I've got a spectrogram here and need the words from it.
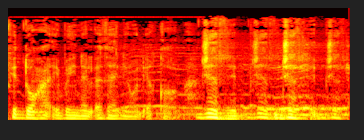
في الدعاء بين الأذان والإقامة. جرب جرب جرب, جرب.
